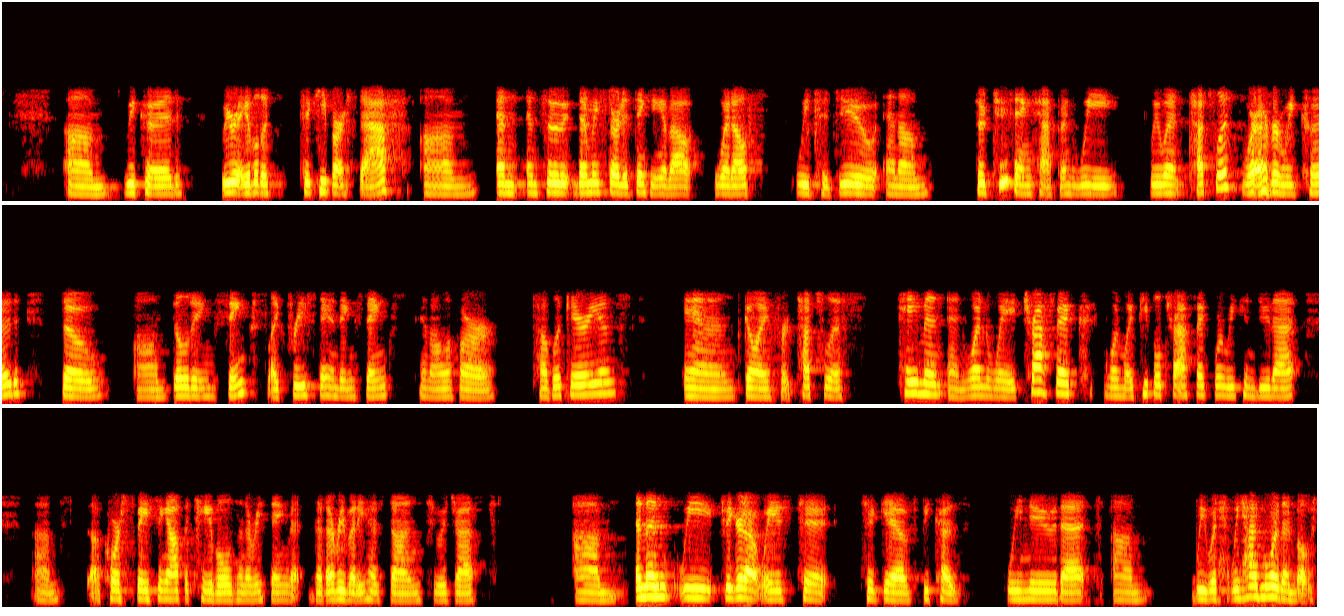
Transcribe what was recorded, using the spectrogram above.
Um, we could we were able to to keep our staff, um, and and so then we started thinking about what else we could do. And um, so two things happened. We we went touchless wherever we could. So um, building sinks, like freestanding sinks in all of our public areas, and going for touchless payment and one-way traffic, one-way people traffic where we can do that. Um, of course, spacing out the tables and everything that, that everybody has done to adjust. Um, and then we figured out ways to to give because we knew that um, we would we had more than most,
